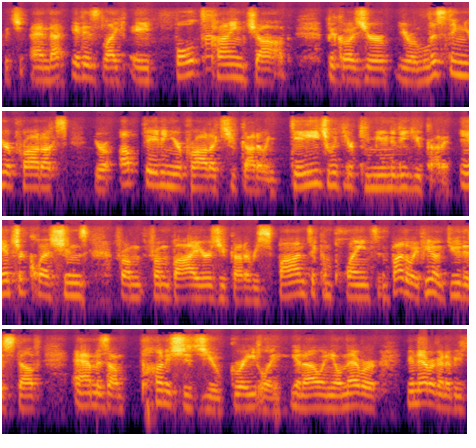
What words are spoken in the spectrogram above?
which and that it is like a full-time job because you're you're listing your products, you're updating your products, you've got to engage with your community, you've got to answer questions from from buyers, you've got to respond to complaints. And by the way, if you don't do this stuff, Amazon punishes you greatly, you know, and you'll never you're never going to be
